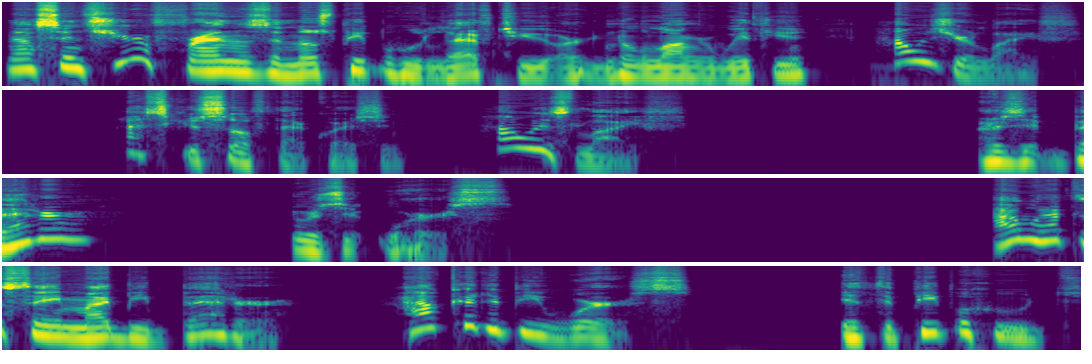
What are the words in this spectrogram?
Now, since your friends and those people who left you are no longer with you, how is your life? Ask yourself that question. How is life? Is it better or is it worse? I would have to say it might be better. How could it be worse if the people who t-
